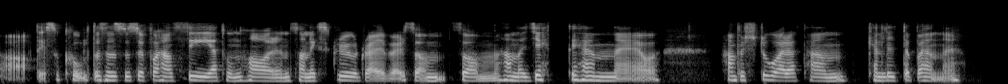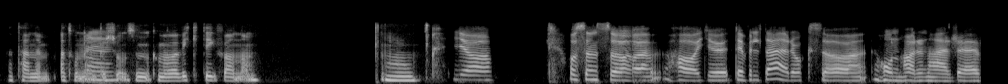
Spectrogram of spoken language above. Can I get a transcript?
ja det är så coolt. Och sen så, så får han se att hon har en Sonic Screwdriver som, som han har gett till henne. Och han förstår att han kan lita på henne. Att, han är, att hon är en Mm. person som kommer vara viktig för honom. Mm. Ja, och sen så har ju, det är väl där också hon har den här eh,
